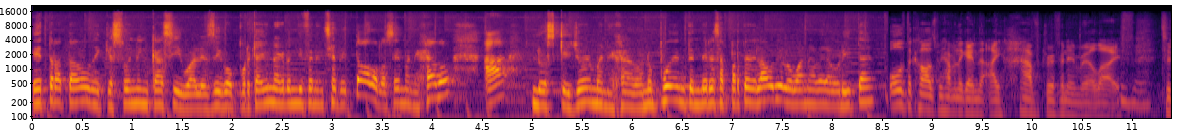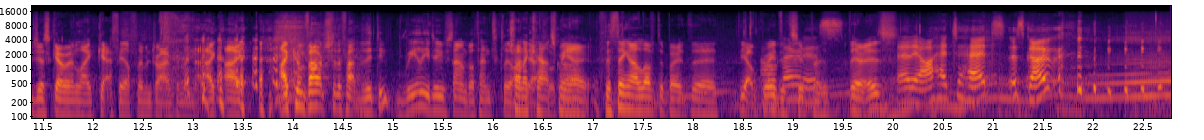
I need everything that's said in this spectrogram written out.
he tratado de que suenen casi iguales. Digo, porque hay una gran diferencia de todos los he manejado a los que yo he manejado. No puedo entender esa parte del audio, lo van a ver ahorita. all of the cars we have in the game that I have driven in real life to just go and like get a feel for them and drive them. And I, I, I can vouch for the fact that they do really do sound authentically trying like to catch actual me car. out. The thing I loved about the the upgraded there it Supra is. is there it is. There they are, head to head. Let's go.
